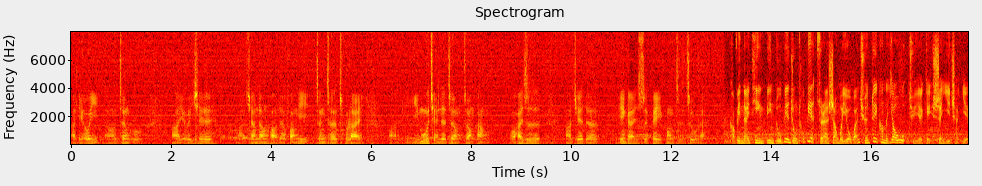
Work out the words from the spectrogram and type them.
啊留意，然后政府啊有一些啊相当好的防疫政策出来，啊以目前的这种状况，我还是啊觉得应该是可以控制住了。COVID-19 病毒变种突变，虽然尚未有完全对抗的药物，却也给生医产业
